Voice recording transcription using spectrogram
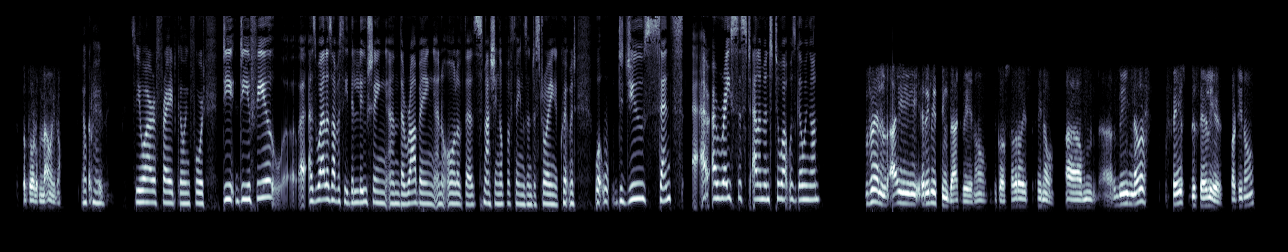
That's the problem now, you know. Okay. So you are afraid going forward. Do you, do you feel, uh, as well as obviously the looting and the robbing and all of the smashing up of things and destroying equipment, what, did you sense a, a racist element to what was going on? Well, I really think that way, you know, because otherwise, you know, um, uh, we never faced this earlier. But you know,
